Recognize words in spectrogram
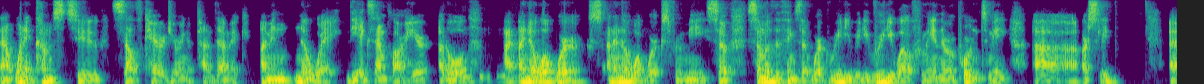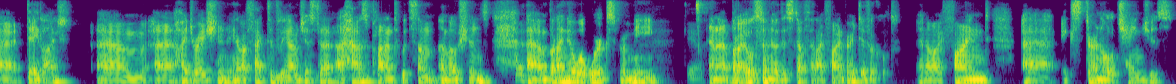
Now, when it comes to self care during a pandemic, I'm in no way the exemplar here at all. I, I, know what works and I know what works for me. So, some of the things that work really, really, really well for me and they're important to me uh, are sleep, uh, daylight, um, uh, hydration. You know, effectively, I'm just a, a house plant with some emotions, um, but I know what works for me. Yeah. And I, but I also know the stuff that I find very difficult. You know, I find uh, external changes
